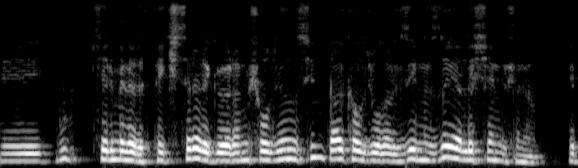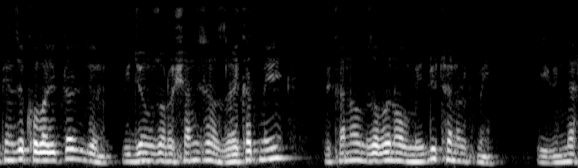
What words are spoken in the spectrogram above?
e, bu kelimeleri pekiştirerek öğrenmiş olacağınız için daha kalıcı olarak zihninizde yerleşeceğini düşünüyorum. Hepinize kolaylıklar diliyorum. Videomuzdan hoşlandıysanız like atmayı ve kanalımıza abone olmayı lütfen unutmayın. İyi günler.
